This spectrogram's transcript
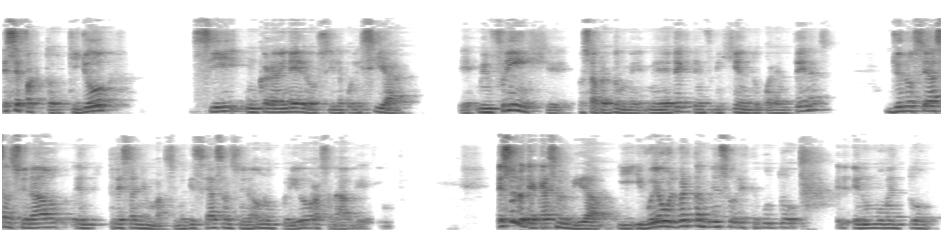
Ese factor, que yo, si un carabinero, si la policía eh, me infringe, o sea, perdón, me, detecta infringiendo cuarentenas, yo no sea sancionado en tres años más, sino que sea sancionado en un periodo razonable de tiempo. Eso es lo que acá se ha olvidado. Y, voy a volver también sobre este punto en un momento,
